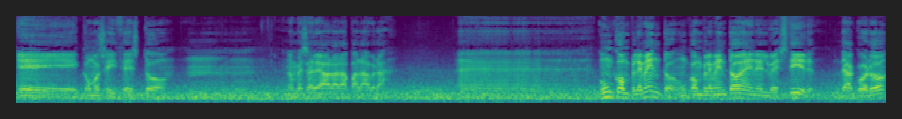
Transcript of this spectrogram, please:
eh, ¿cómo se dice esto? Mm, no me sale ahora la palabra. Eh, un complemento, un complemento en el vestir, ¿de acuerdo?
